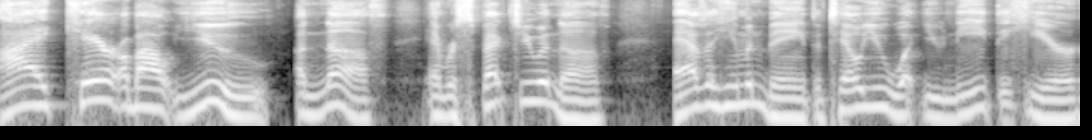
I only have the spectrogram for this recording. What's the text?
I care about you enough and respect you enough as a human being to tell you what you need to hear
